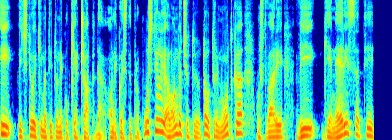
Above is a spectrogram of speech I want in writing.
i vi ćete uvijek imati tu neku catch-up, da one koje ste propustili, ali onda ćete do tog trenutka u stvari vi generisati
